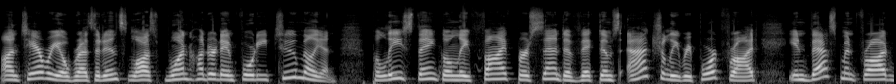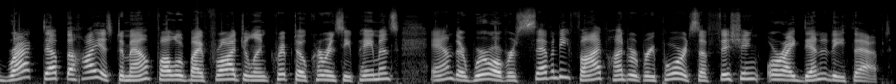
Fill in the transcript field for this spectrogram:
Ontario residents lost 142 million. Police think only 5% of victims actually report fraud. Investment fraud racked up the highest amount, followed by fraudulent cryptocurrency payments, and there were over 7,500 reports of phishing or identity theft.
